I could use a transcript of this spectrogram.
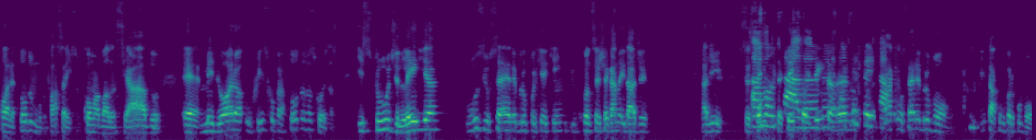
Olha, todo mundo faça isso, coma balanceado, é, melhora o risco para todas as coisas. Estude, leia, use o cérebro, porque quem, quando você chegar na idade ali 60, Avançada, 70, 80 né? anos, está com o cérebro bom e está com o corpo bom.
